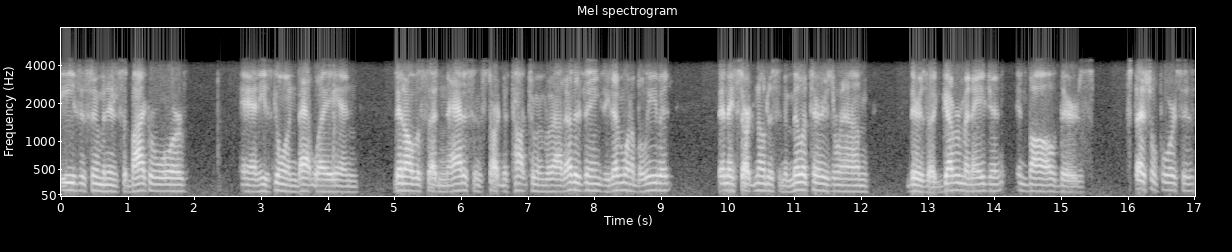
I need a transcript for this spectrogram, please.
He's assuming it's a biker war, and he's going that way. And then all of a sudden, Addison's starting to talk to him about other things. He doesn't want to believe it. Then they start noticing the military's around. There's a government agent involved. There's special forces.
